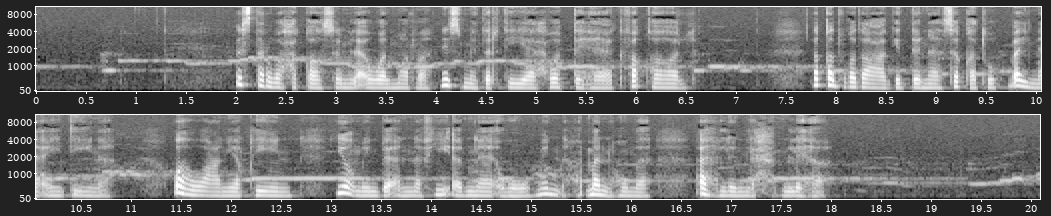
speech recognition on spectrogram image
استروح قاسم لأول مرة نسمة ارتياح وابتهاج فقال لقد وضع جدنا ثقته بين أيدينا وهو عن يقين يؤمن بأن في أبنائه من, من هما أهل لحملها.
